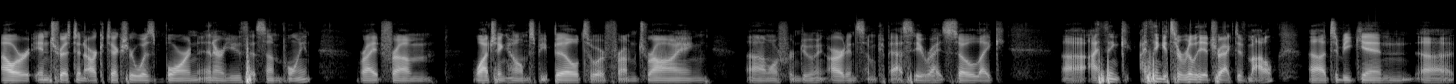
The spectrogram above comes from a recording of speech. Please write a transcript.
our interest in architecture was born in our youth at some point, right? From watching homes be built or from drawing um, or from doing art in some capacity, right? So, like, uh, I think I think it's a really attractive model uh, to begin uh,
